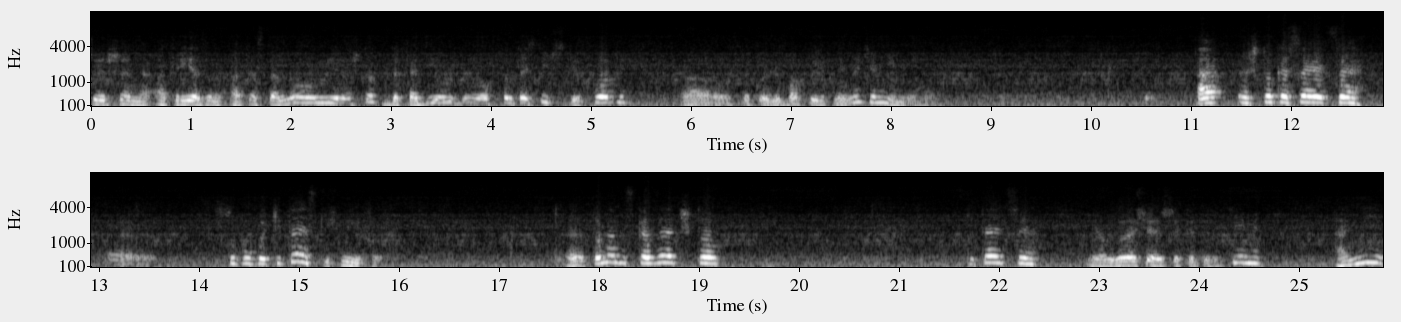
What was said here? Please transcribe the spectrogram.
совершенно отрезан от остального мира, что-то доходило до него в фантастической форме, э, в такой любопытной, но тем не менее. А что касается э, сугубо китайских мифов, э, то надо сказать, что китайцы, я возвращаюсь к этой теме, они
